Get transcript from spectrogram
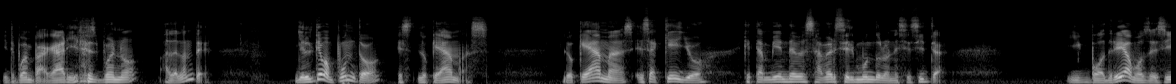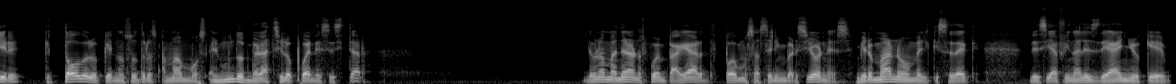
y te pueden pagar y eres bueno, adelante. Y el último punto es lo que amas. Lo que amas es aquello que también debes saber si el mundo lo necesita. Y podríamos decir que todo lo que nosotros amamos, el mundo en verdad sí lo puede necesitar. De una manera nos pueden pagar, podemos hacer inversiones. Mi hermano Melquisedec decía a finales de año que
